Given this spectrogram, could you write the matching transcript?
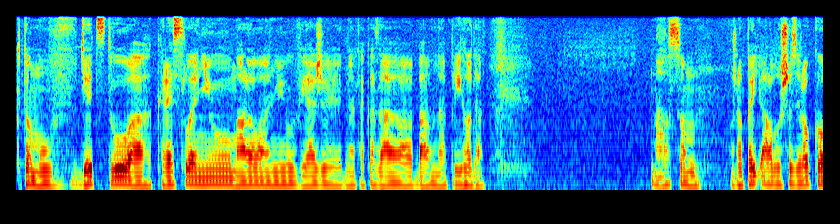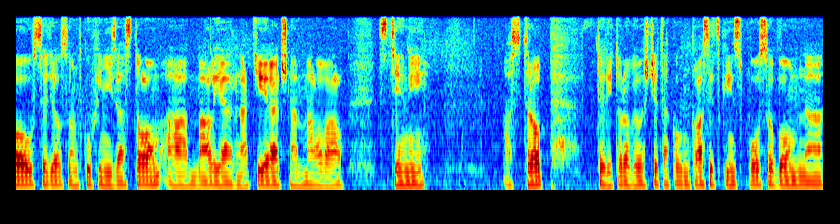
k tomu v detstvu a kresleniu, malovaniu viaže jedna taká zábavná príhoda. Mal som možno 5 alebo 6 rokov, sedel som v kuchyni za stolom a maliar natierač nám maloval steny a strop. Vtedy to robil ešte takým klasickým spôsobom na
